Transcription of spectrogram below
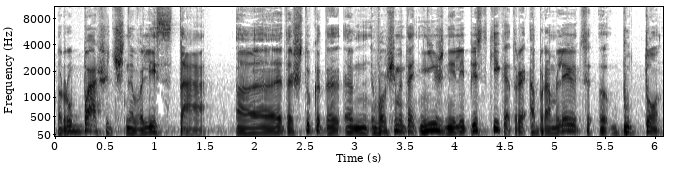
рубашечного листа эта штука, эм, в общем, это нижние лепестки, которые обрамляют э, бутон.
